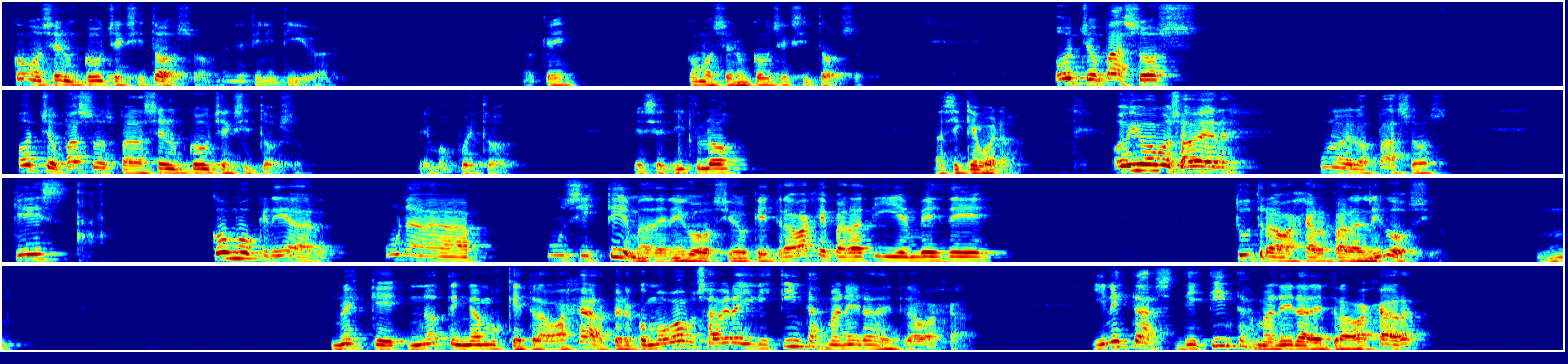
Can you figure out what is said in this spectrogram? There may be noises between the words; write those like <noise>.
cómo ser un coach exitoso, en definitiva. ¿Ok? Cómo ser un coach exitoso. Ocho pasos. Ocho pasos para ser un coach exitoso. Hemos puesto ese título. Así que bueno, hoy vamos a ver uno de los pasos, que es cómo crear una un sistema de negocio que trabaje para ti en vez de tú trabajar para el negocio. ¿Mm? No es que no tengamos que trabajar, pero como vamos a ver, hay distintas maneras de trabajar. Y en estas distintas maneras de trabajar,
